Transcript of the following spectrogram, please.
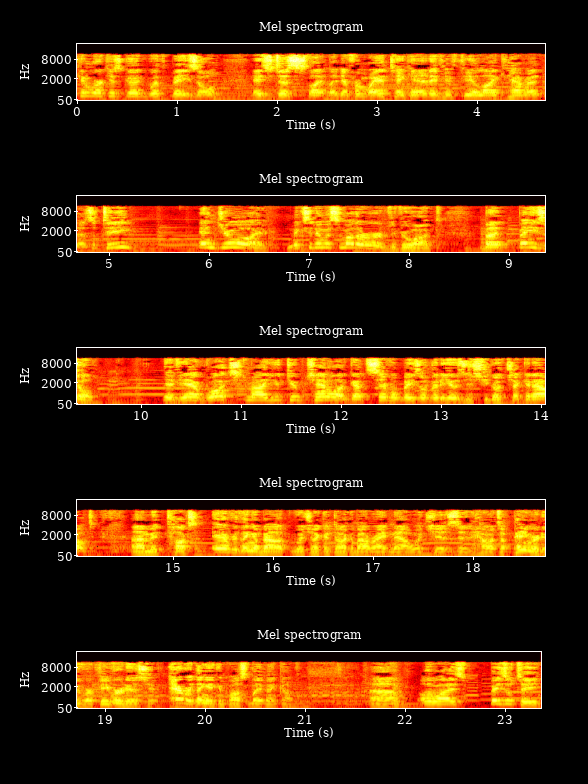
can work as good with basil. It's just slightly different way of taking it. If you feel like having it as a tea, enjoy. Mix it in with some other herbs if you want. But basil, if you have watched my YouTube channel, I've got several basil videos. You should go check it out. Um, it talks everything about which I can talk about right now, which is how it's a pain reducer, fever reducer, everything you can possibly think of. Uh, otherwise, basil tea,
